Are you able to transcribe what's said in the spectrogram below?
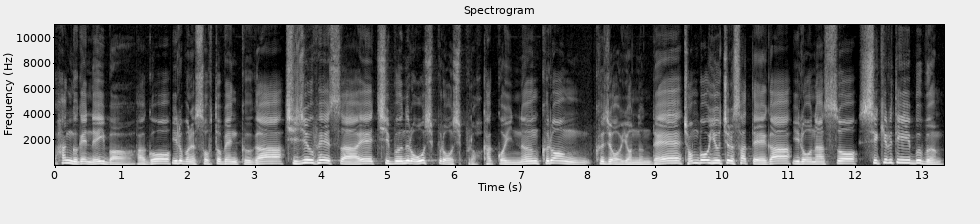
한국의 네이버하고 일본의 소프트뱅크가 지주회사의 지분을 50% 50% 갖고 있는 그런 구조였는데 정보 유출 사태가 일어나서 시큐리티 부분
